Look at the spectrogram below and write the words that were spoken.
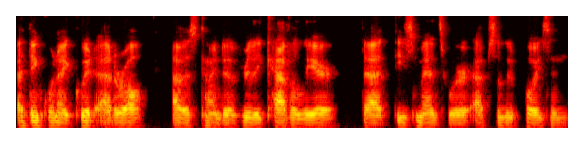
I think when I quit Adderall, I was kind of really cavalier that these meds were absolute poison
